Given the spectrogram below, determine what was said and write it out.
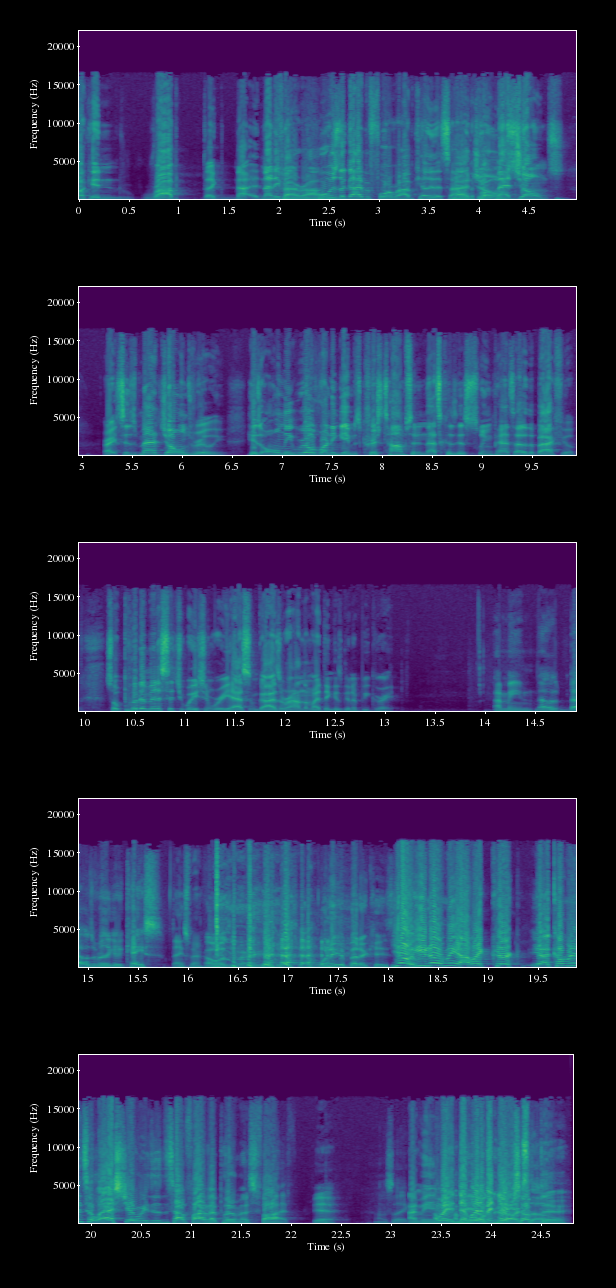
fucking Rob, like not not even Fat Rob? who was the guy before Rob Kelley that signed Matt with the Jones? Matt Jones. Right, since Matt Jones, really, his only real running game is Chris Thompson, and that's because his swing pants out of the backfield. So put him in a situation where he has some guys around him. I think is going to be great. I mean, that was that was a really good case. Thanks, man. That was a very good case. Yeah. One of your better cases. Yo, you know me. I like Kirk. Yeah, coming into last year when we did the top five, I put him as five. Yeah, I was like, I mean- oh wait, I that mean, might yo, have been Kirk's yards up though. there.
